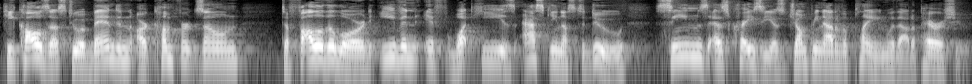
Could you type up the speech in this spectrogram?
He calls us to abandon our comfort zone, to follow the Lord, even if what he is asking us to do seems as crazy as jumping out of a plane without a parachute.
